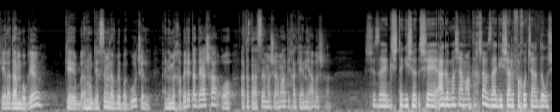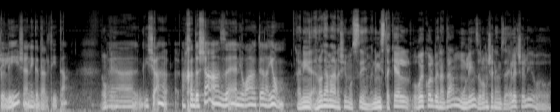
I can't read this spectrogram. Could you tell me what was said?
כאל אדם בוגר, כי אנחנו מתייחסים אליו בבגרות של אני מכבד את הדעה שלך, או אתה תעשה מה שאמרתי לך כי אני אבא שלך. שזה שתי גישות, שאגב, מה שאמרת עכשיו, זה הגישה לפחות שהדור שלי, שאני גדלתי איתה. אוקיי. והגישה החדשה, זה אני רואה יותר היום. אני, אני לא יודע מה אנשים עושים. אני מסתכל, רואה כל בן אדם מולי, זה לא משנה אם זה הילד שלי או,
